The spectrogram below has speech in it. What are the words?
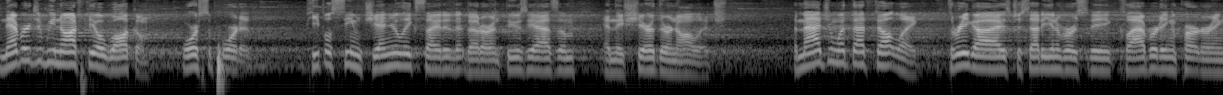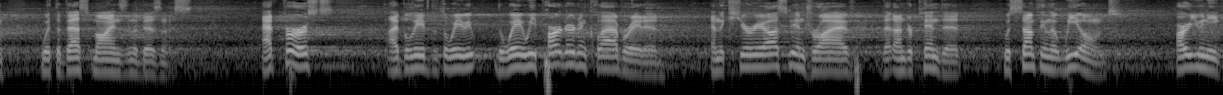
never did we not feel welcome or supported. People seemed genuinely excited about our enthusiasm and they shared their knowledge. Imagine what that felt like. Three guys just out of university collaborating and partnering with the best minds in the business. At first, I believed that the way, we, the way we partnered and collaborated and the curiosity and drive that underpinned it was something that we owned, our unique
